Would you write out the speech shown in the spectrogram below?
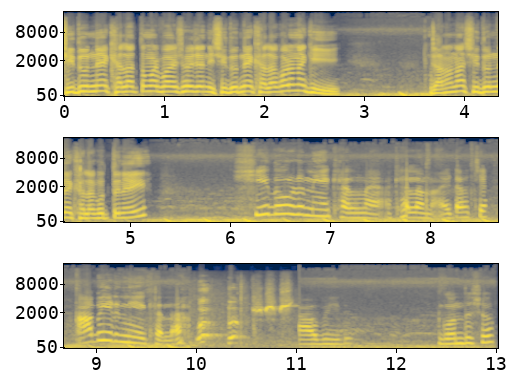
সিঁদুর নিয়ে খেলার তোমার বয়স হয়ে জানি সিঁদুর নিয়ে খেলা করো নাকি? জানো না সিঁদুর নিয়ে খেলা করতে নেই? সিঁদুর নিয়ে খেলনা খেলা না এটা হচ্ছে আবির নিয়ে খেলা। আবির। গন্ধশোক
